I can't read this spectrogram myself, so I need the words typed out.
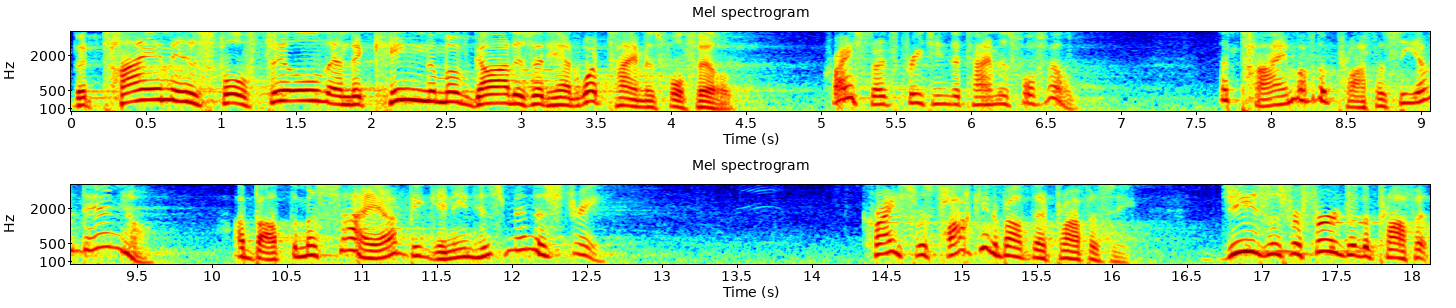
The time is fulfilled and the kingdom of God is at hand. What time is fulfilled? Christ starts preaching the time is fulfilled. The time of the prophecy of Daniel about the Messiah beginning his ministry. Christ was talking about that prophecy. Jesus referred to the prophet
